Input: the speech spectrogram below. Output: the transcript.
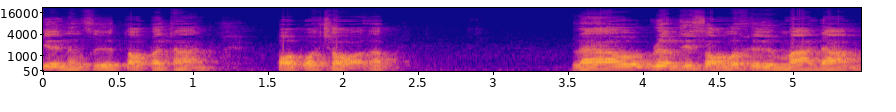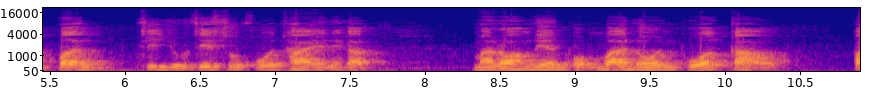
ยื่นหนังสือต่อประธาน ปปชครับ แล้วเรื่องที่สองก็คือมาดามเปิ้ลที่อยู่ที่สุโขทัยนะครับ มาร้องเรียนผมว่าโดนผัวเก่าไป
